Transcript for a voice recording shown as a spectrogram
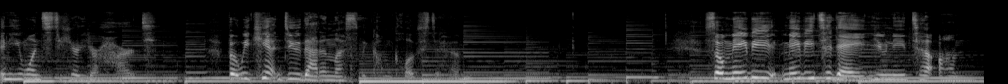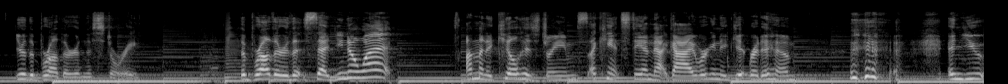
And He wants to hear your heart. But we can't do that unless we come close to Him. So maybe, maybe today you need to um, you're the brother in the story. The brother that said, you know what? I'm going to kill his dreams. I can't stand that guy. We're going to get rid of him. and you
